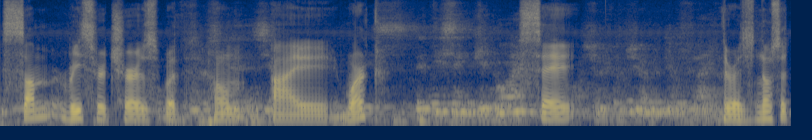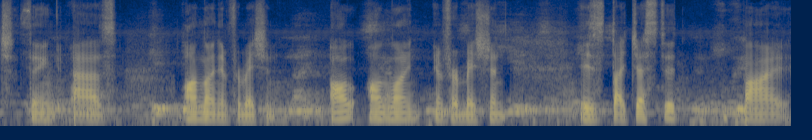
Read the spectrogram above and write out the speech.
Some researchers with whom I work say there is no such thing as online information. All online information is digested by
